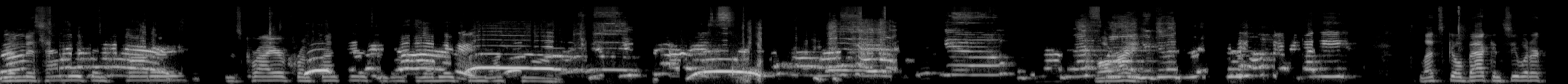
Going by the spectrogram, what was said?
We have Miss Hadley from Trotter. Miss Cryer from Sunshine. and Dr. Robles from Westmont. All right. You're doing great. Help, everybody. Let's go back and see what our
